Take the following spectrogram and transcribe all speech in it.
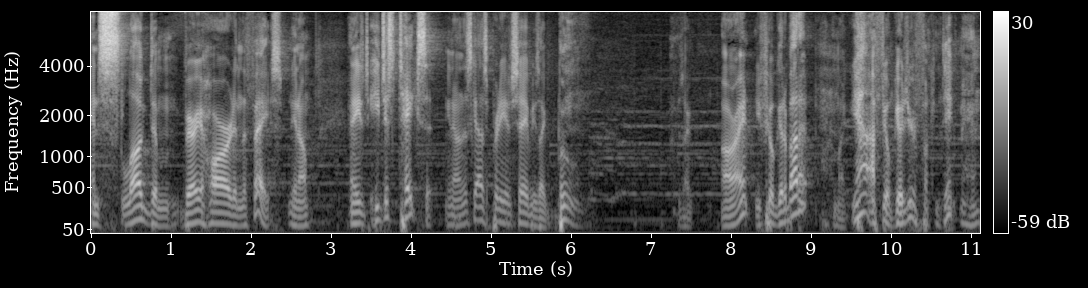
and slugged him very hard in the face, you know. And he, he just takes it. You know, and this guy's pretty in shape. He's like, boom. He's like, all right, you feel good about it? I'm like, yeah, I feel good. You're a fucking dick, man.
